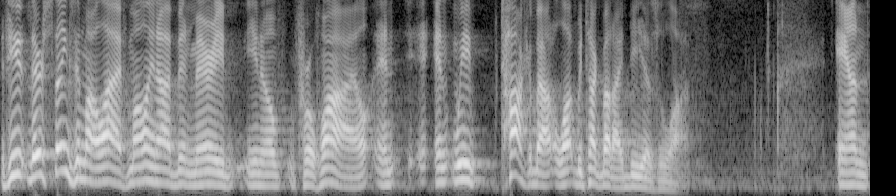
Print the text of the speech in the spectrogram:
If you, there's things in my life, Molly and I have been married, you know, for a while, and, and we talk about a lot, we talk about ideas a lot. And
